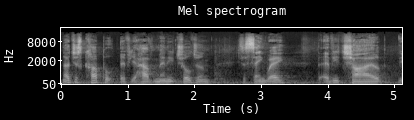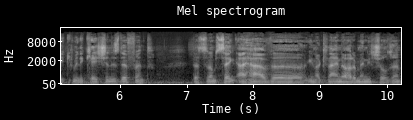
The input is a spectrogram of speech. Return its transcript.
Not just couple, if you have many children, it's the same way. Every child, the communication is different. That's what I'm saying. I have, uh, you know, can I know how to manage children?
